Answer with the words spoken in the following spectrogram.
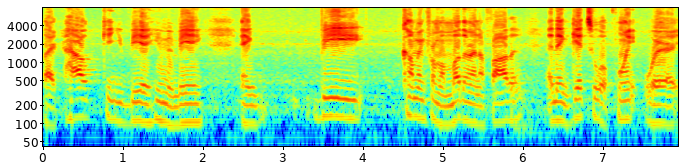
Like how can you be a human being and be coming from a mother and a father and then get to a point where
